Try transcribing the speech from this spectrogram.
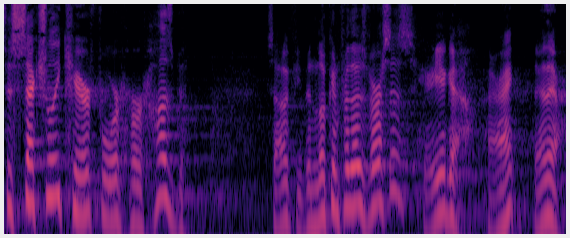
to sexually care for her husband. So if you've been looking for those verses, here you go. All right, there they are.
